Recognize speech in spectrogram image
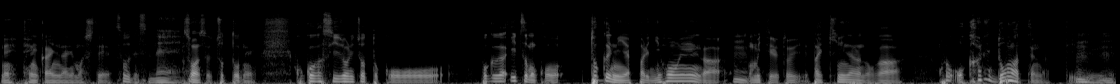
ね展開になりまして。そうですね。そうなんですよ。ちょっとねここが非常にちょっとこう僕がいつもこう特にやっぱり日本映画を見てるとやっぱり気になるのが、これお金どうなってんだっていう。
